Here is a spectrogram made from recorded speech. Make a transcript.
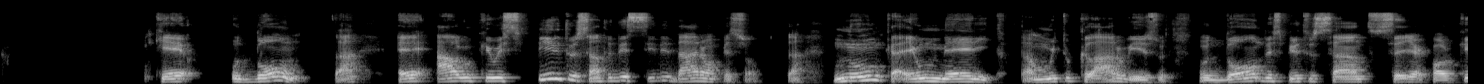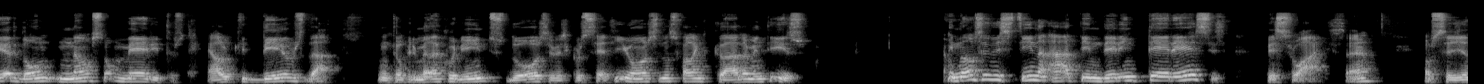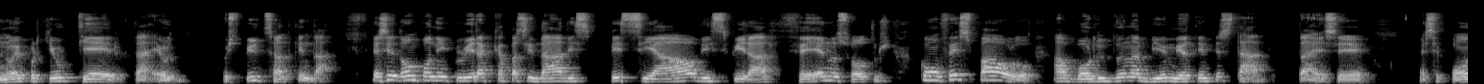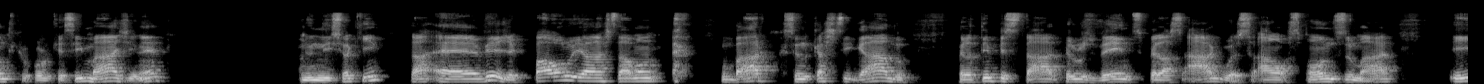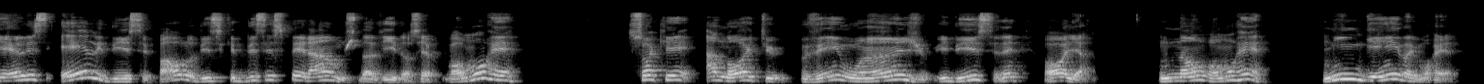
que é o dom, tá? É algo que o Espírito Santo decide dar a uma pessoa. Tá? Nunca é um mérito, tá muito claro isso. O dom do Espírito Santo, seja qualquer dom, não são méritos, é algo que Deus dá. Então, 1 Coríntios 12, versículos 7 e 11, nos falam claramente isso. E não se destina a atender interesses pessoais, né? Ou seja, não é porque eu quero, tá? É o, o Espírito Santo quem dá. Esse dom pode incluir a capacidade especial de inspirar fé nos outros, como fez Paulo a bordo do navio em meio à tempestade. Tá? Esse, esse ponto que eu coloquei, essa imagem, né? No início aqui, tá? É, veja, Paulo já estavam o barco sendo castigado pela tempestade, pelos ventos, pelas águas, as ondas do mar, e eles, ele disse, Paulo disse que desesperamos da vida, ou seja, vão morrer. Só que à noite vem o anjo e disse, né, olha, não vão morrer. Ninguém vai morrer.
